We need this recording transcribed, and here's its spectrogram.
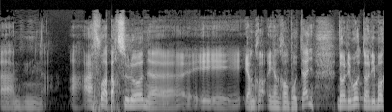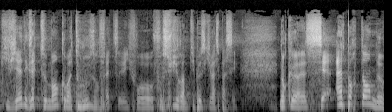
euh, à la fois à Barcelone euh, et, en, Grande-Bretagne dans les, mois, qui viennent, exactement comme à Toulouse en fait. Il faut, suivre un petit peu ce qui va se passer. Donc euh, c'est important de,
